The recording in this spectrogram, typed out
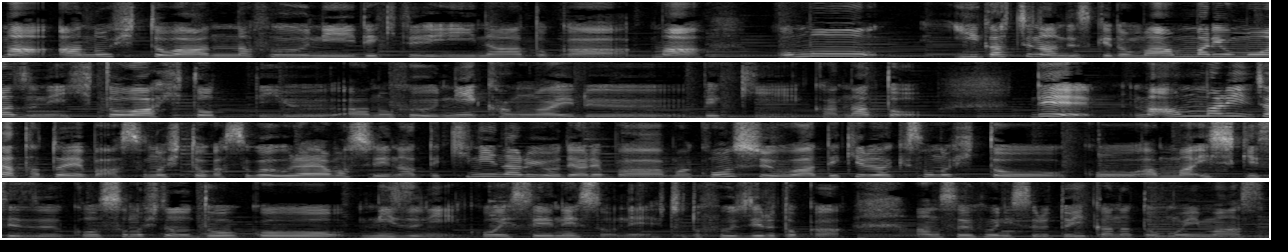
まあ、あの人はあんな風にできていいなとか、まあ、思言いがちなんですけど、まあ、あんまり思わずに人は人っていうあの風に考えるべきかなと。で、まあ、あんまりじゃあ例えばその人がすごい羨ましいなって気になるようであれば、まあ、今週はできるだけその人をこうあんま意識せずこうその人の動向を見ずにこう SNS をねちょっと封じるとかあのそういう風にするといいかなと思います。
